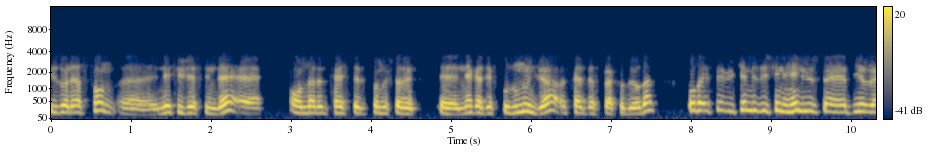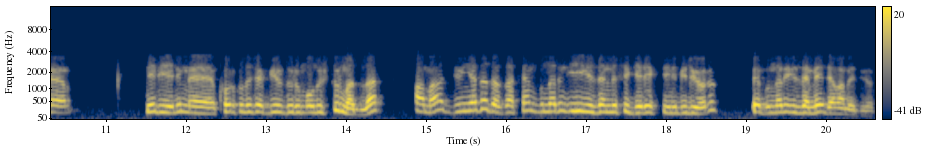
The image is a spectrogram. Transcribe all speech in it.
İzolasyon e, neticesinde onların testleri sonuçları negatif bulununca serbest bırakılıyorlar. Dolayısıyla ülkemiz için henüz e, bir e, ne diyelim e, korkulacak bir durum oluşturmadılar. Ama dünyada da zaten bunların iyi izlenmesi gerektiğini biliyoruz ve bunları izlemeye devam ediyoruz.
